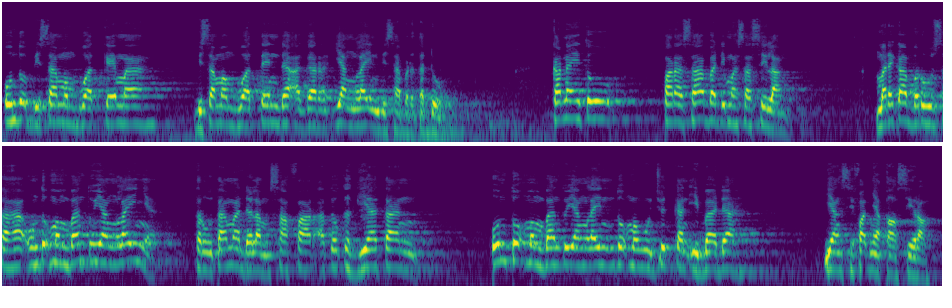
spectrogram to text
untuk bisa membuat kemah, bisa membuat tenda agar yang lain bisa berteduh. Karena itu, para sahabat di masa silam, mereka berusaha untuk membantu yang lainnya, terutama dalam safar atau kegiatan untuk membantu yang lain untuk mewujudkan ibadah yang sifatnya qasirah.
